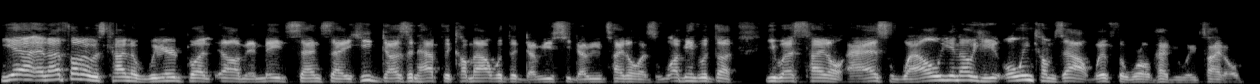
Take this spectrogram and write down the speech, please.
Yeah, and I thought it was kind of weird, but um, it made sense that he doesn't have to come out with the WCW title as well. I mean, with the U.S. title as well. You know, he only comes out with the World Heavyweight title.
